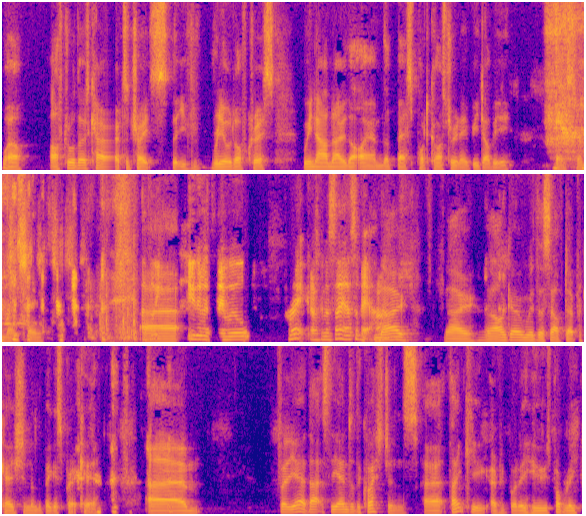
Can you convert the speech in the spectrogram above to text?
Well, after all those character traits that you've reeled off, Chris, we now know that I am the best podcaster in ABW based on those things. uh, you're going to say we'll prick. I was going to say that's a bit hard. No, no, I'll go in with the self-deprecation and the biggest prick here. um, but yeah, that's the end of the questions. Uh, thank you, everybody who's probably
